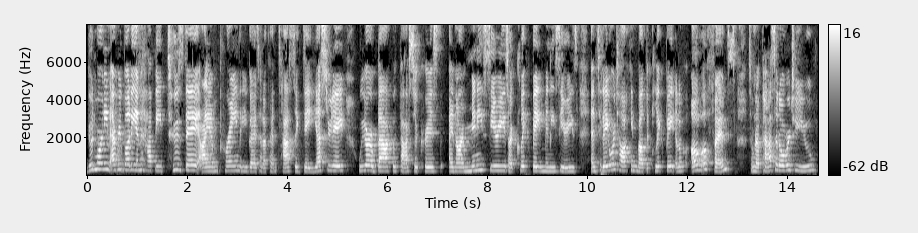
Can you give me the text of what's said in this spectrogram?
Good morning, everybody, and happy Tuesday. I am praying that you guys had a fantastic day yesterday. We are back with Pastor Chris in our mini series, our clickbait mini series, and today we're talking about the clickbait of, of offense. So I'm going to pass it over to you,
